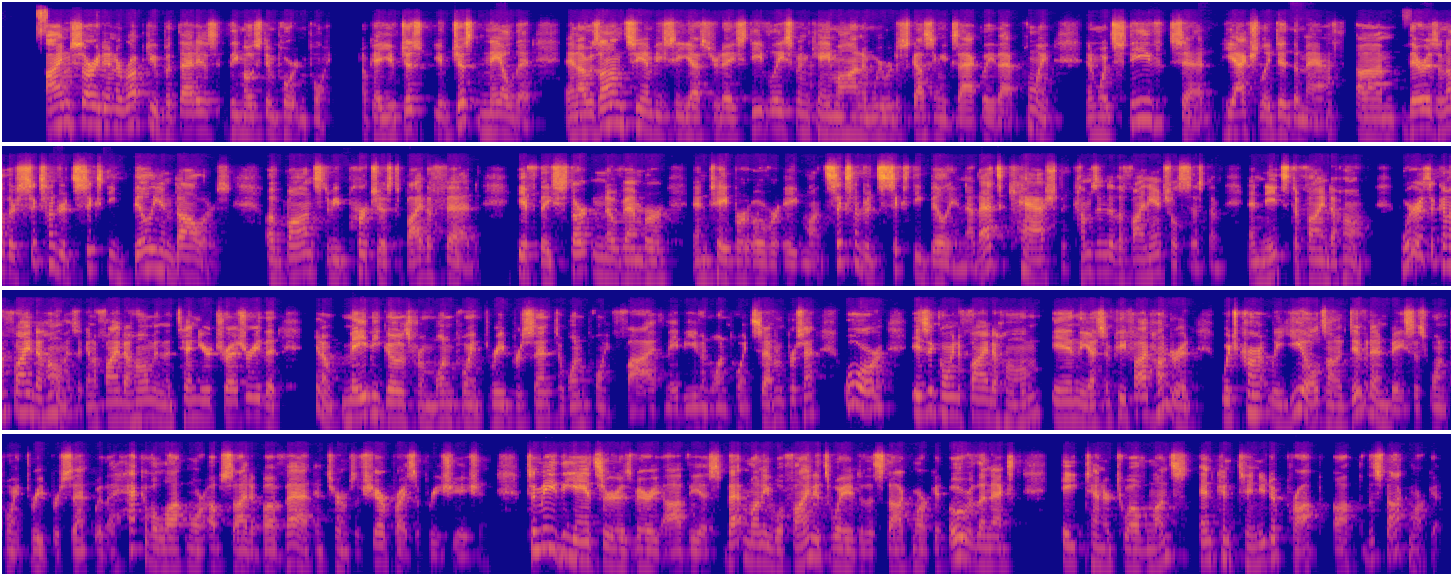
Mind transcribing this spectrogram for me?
I'm sorry to interrupt you, but that is the most important point. Okay, you've just you've just nailed it. And I was on CNBC yesterday. Steve Liesman came on, and we were discussing exactly that point. And what Steve said, he actually did the math. Um, there is another 660 billion dollars of bonds to be purchased by the Fed if they start in November and taper over eight months. 660 billion. Now that's cash that comes into the financial system and needs to find a home. Where is it going to find a home? Is it going to find a home in the 10-year treasury that, you know, maybe goes from 1.3% to 1.5, maybe even 1.7%? Or is it going to find a home in the S&P 500, which currently yields on a dividend basis 1.3% with a heck of a lot more upside above that in terms of share price appreciation? To me, the answer is very obvious. That money will find its way into the stock market over the next eight, 10, or 12 months and continue to prop up the stock market.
